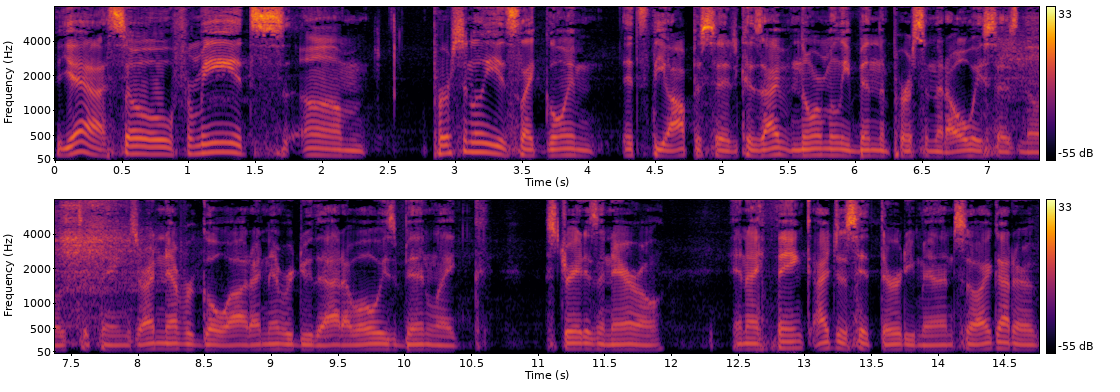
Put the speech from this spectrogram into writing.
yeah. So for me, it's um, personally, it's like going. It's the opposite because I've normally been the person that always says no to things, or I never go out. I never do that. I've always been like straight as an arrow, and I think I just hit thirty, man. So I gotta.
